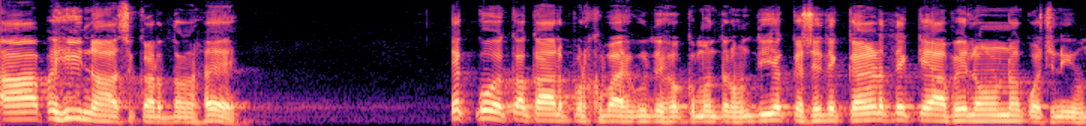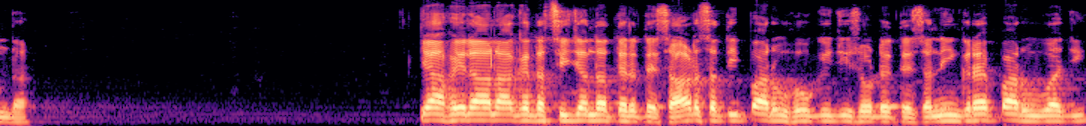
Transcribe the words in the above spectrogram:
ਆਪ ਹੀ ਨਾਸ਼ ਕਰਦਾ ਹੈ। ਇੱਕੋ ਇੱਕ ਅਕਾਲ ਪੁਰਖ ਵਾਹਿਗੁਰੂ ਦੇ ਹੁਕਮ ਅੰਦਰ ਹੁੰਦੀ ਹੈ ਕਿਸੇ ਦੇ ਕਹਿਣ ਤੇ ਕਿਆਫੇ ਲਾਉਣ ਨਾਲ ਕੁਝ ਨਹੀਂ ਹੁੰਦਾ। ਕਿਆਫੇ ਲਾ ਲਾ ਕੇ ਦੱਸੀ ਜਾਂਦਾ ਤੇਰੇ ਤੇ ਸਾੜ ਸਤੀ ਭਾਰੂ ਹੋ ਗਈ ਜੀ ਤੁਹਾਡੇ ਤੇ ਸ਼ਨੀ ਗ੍ਰਹਿ ਭਾਰੂ ਆ ਜੀ।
